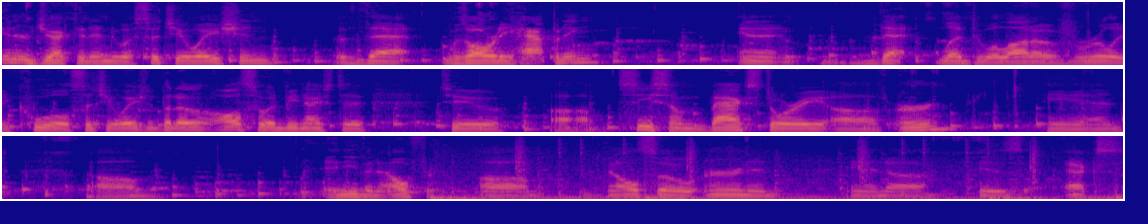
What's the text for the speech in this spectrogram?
interjected into a situation that was already happening and that led to a lot of really cool situations. But also, it'd be nice to to uh, see some backstory of Earn and um, and even Alfred, um, and also Earn and and uh, his ex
